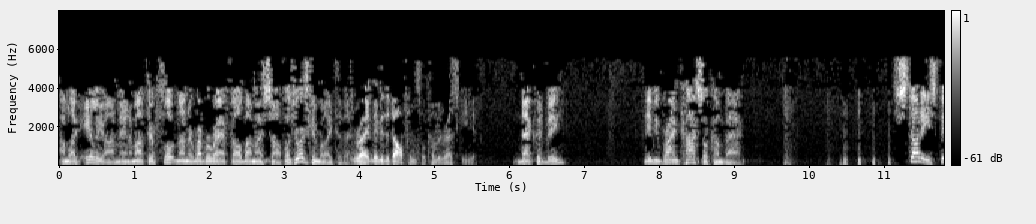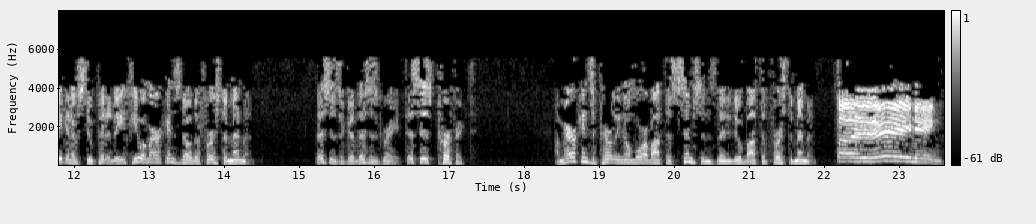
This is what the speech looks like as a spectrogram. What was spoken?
I'm like Elian, man. I'm out there floating on a rubber raft all by myself. Well, George can relate to that. Right. Maybe the Dolphins will come and rescue you. That could be. Maybe Bryan Cox will come back. Study, speaking of stupidity, few Americans know the First Amendment. This is a good, this is great. This is perfect. Americans apparently know more about The Simpsons than they do about the First Amendment. Blaming.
